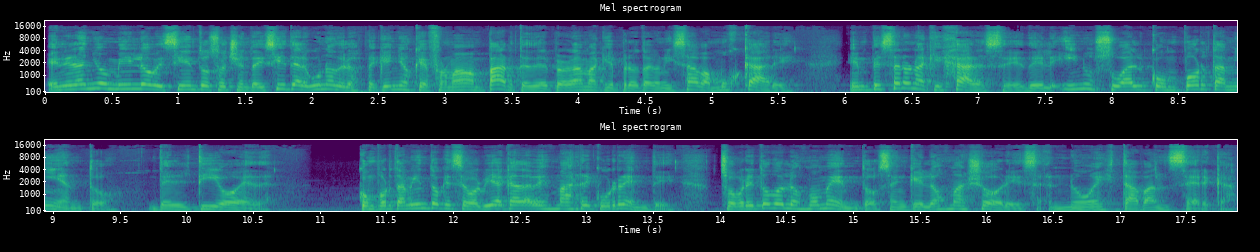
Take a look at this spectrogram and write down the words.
En el año 1987 algunos de los pequeños que formaban parte del programa que protagonizaba Muscare empezaron a quejarse del inusual comportamiento del tío Ed comportamiento que se volvía cada vez más recurrente, sobre todo en los momentos en que los mayores no estaban cerca.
